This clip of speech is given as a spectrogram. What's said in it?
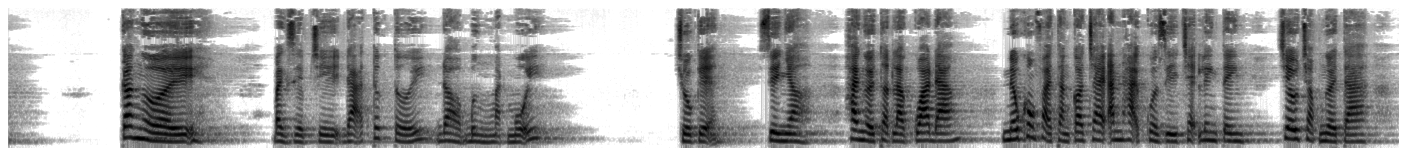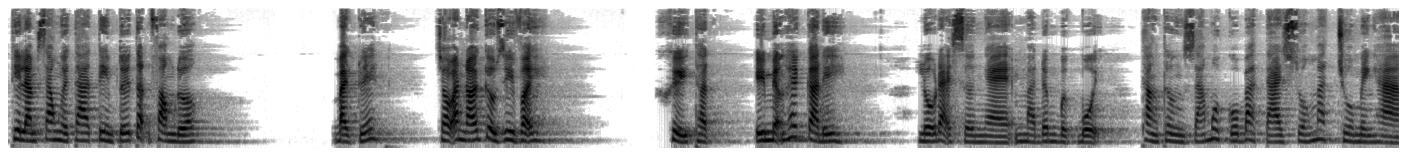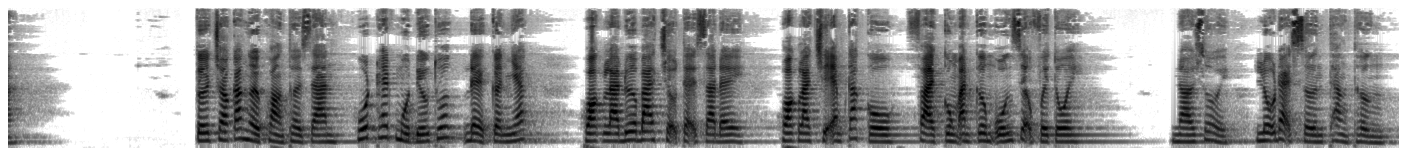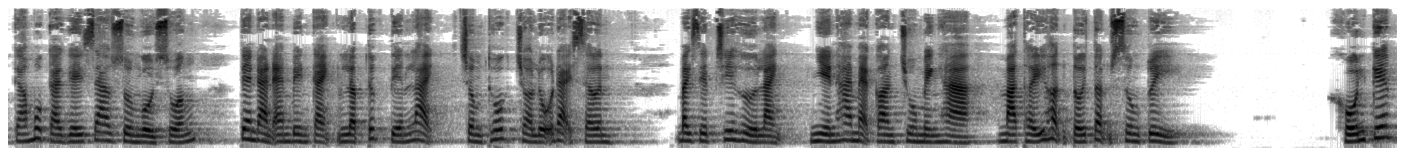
Các người... Bạch Diệp Trì đã tức tới đỏ bừng mặt mũi. Chu Kiện, dì nhờ, hai người thật là quá đáng. Nếu không phải thằng con trai ăn hại của dì chạy linh tinh, trêu chọc người ta, thì làm sao người ta tìm tới tận phòng được? Bạch Tuyết, cháu ăn nói kiểu gì vậy? Khỉ thật, im miệng hết cả đi. Lỗ Đại Sơn nghe mà đâm bực bội, thẳng thừng giá một cố bạt tai xuống mặt chùa Minh Hà. Tôi cho các người khoảng thời gian hút hết một điếu thuốc để cân nhắc, hoặc là đưa 3 triệu tệ ra đây, hoặc là chị em các cô phải cùng ăn cơm uống rượu với tôi. Nói rồi, Lỗ Đại Sơn thẳng thừng kéo một cái ghế ra rồi ngồi xuống. Tên đàn em bên cạnh lập tức tiến lại, châm thuốc cho Lỗ Đại Sơn. Bạch Diệp Chi hừ lạnh, nhìn hai mẹ con Chu Minh Hà mà thấy hận tới tận xương tủy. Khốn kiếp!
